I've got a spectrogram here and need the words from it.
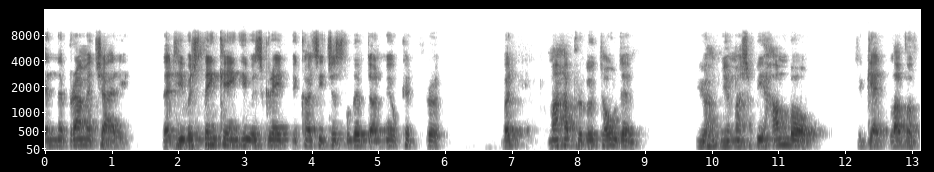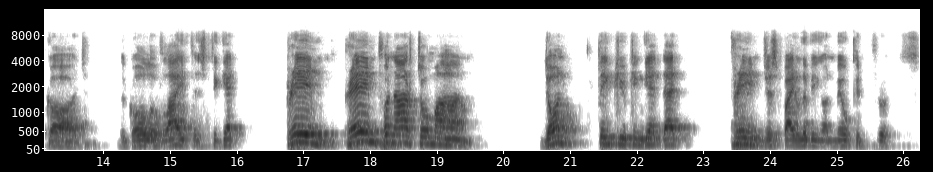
in the brahmachari, that he was thinking he was great because he just lived on milk and fruit. But Mahaprabhu told him, you, you must be humble to get love of God. The goal of life is to get prem, prem punarto mahan. Don't think you can get that frame just by living on milk and fruits.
